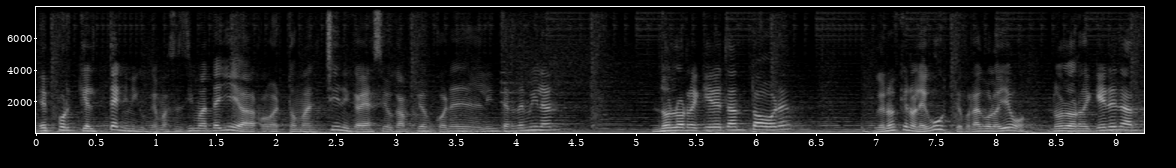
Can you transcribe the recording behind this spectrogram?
es porque el técnico que más encima te lleva, Roberto Mancini, que había sido campeón con él en el Inter de Milán, no lo requiere tanto ahora, porque no es que no le guste, por algo lo llevo, no lo requiere tanto,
